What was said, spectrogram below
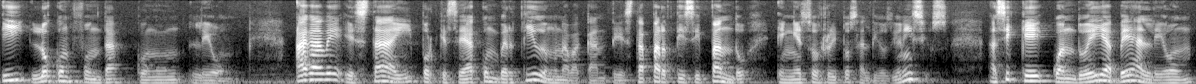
y lo confunda con un león. Ágave está ahí porque se ha convertido en una vacante, está participando en esos ritos al dios Dionisios. Así que cuando ella ve al león,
